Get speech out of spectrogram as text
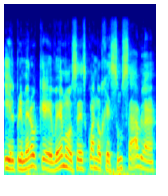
Y el primero que vemos es cuando Jesús habla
